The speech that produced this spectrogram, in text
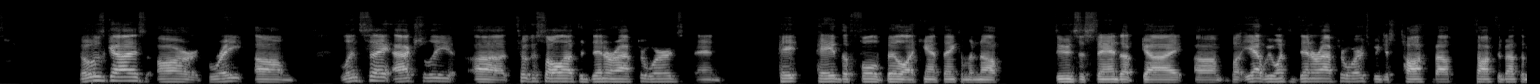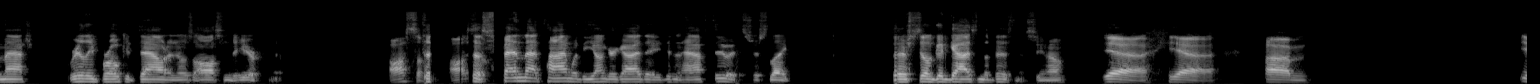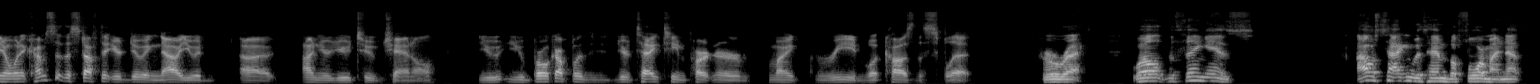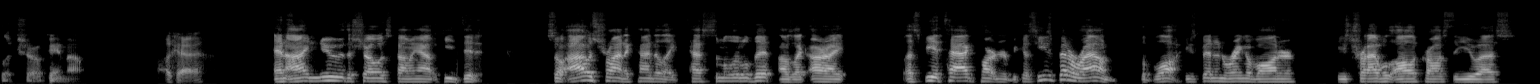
those guys are great. Um Lince actually uh took us all out to dinner afterwards and paid paid the full bill. I can't thank him enough. Dude's a stand-up guy. Um, but yeah, we went to dinner afterwards. We just talked about talked about the match, really broke it down, and it was awesome to hear from him. Awesome. To, awesome. to spend that time with the younger guy that he didn't have to. It's just like there's still good guys in the business, you know? Yeah, yeah. Um, you know, when it comes to the stuff that you're doing now, you would uh on your YouTube channel, you you broke up with your tag team partner Mike Reed. What caused the split? Correct. Well, the thing is, I was tagging with him before my Netflix show came out. Okay and I knew the show was coming out. He did it. So I was trying to kind of like test him a little bit. I was like, all right, let's be a tag partner because he's been around the block. He's been in Ring of Honor. He's traveled all across the US.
